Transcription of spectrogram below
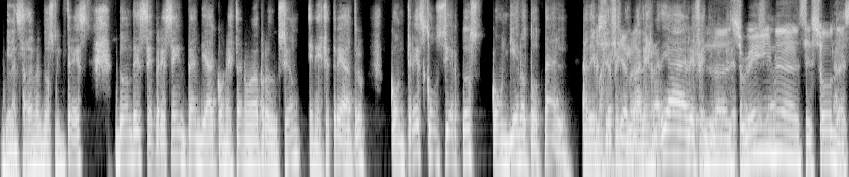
lanzado en el 2003, donde se presentan ya con esta nueva producción en este teatro, con tres conciertos con lleno total, además Pues de festivales radiales, festivales Las de reinas de Soldas.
